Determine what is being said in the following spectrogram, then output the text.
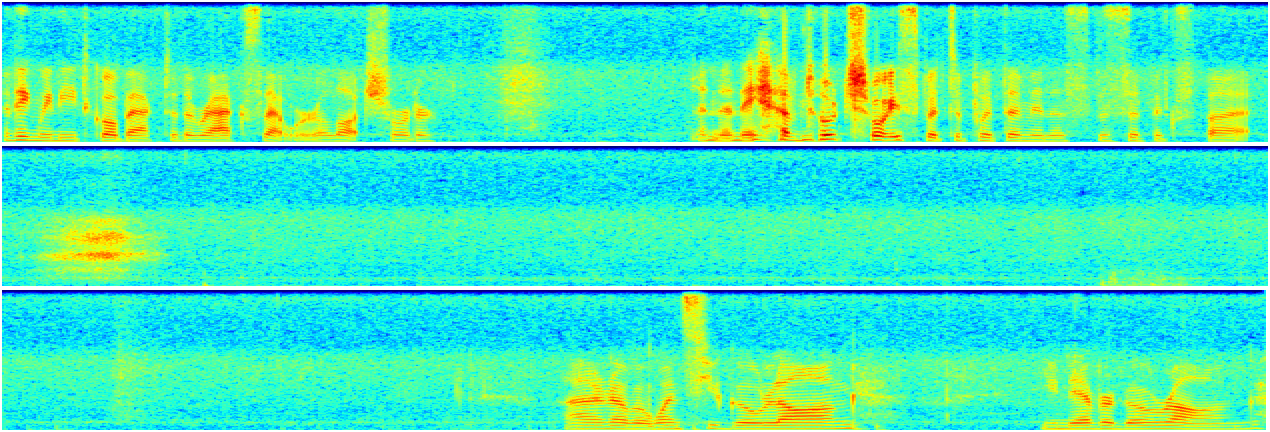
I think we need to go back to the racks that were a lot shorter. And then they have no choice but to put them in a specific spot. I don't know, but once you go long, you never go wrong.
